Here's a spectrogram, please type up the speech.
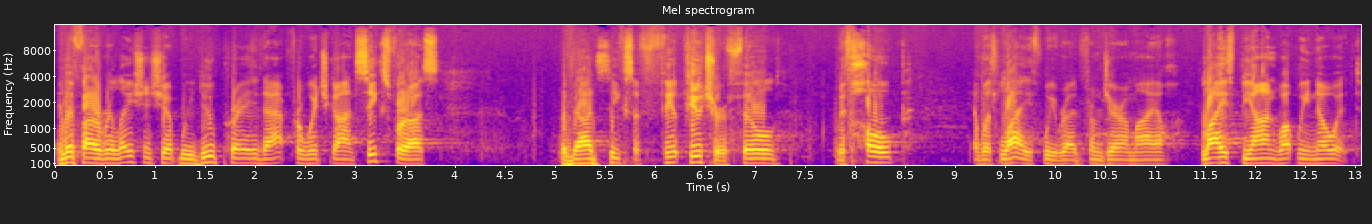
And if our relationship, we do pray that for which God seeks for us, but God seeks a future filled with hope and with life, we read from Jeremiah, life beyond what we know it,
